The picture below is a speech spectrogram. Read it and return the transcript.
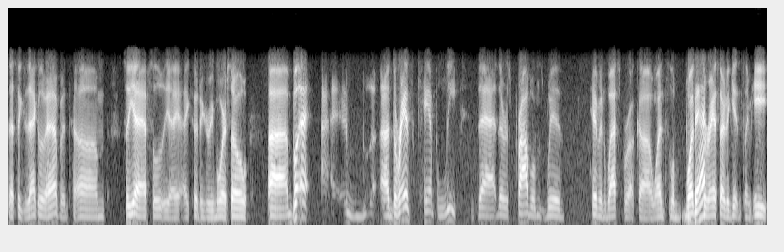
That's exactly what happened. Um, so yeah, absolutely, I, I couldn't agree more. So, uh, but uh, Durant's camp leaked that there was problems with him and Westbrook. Uh, once once That- Durant started getting some heat,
